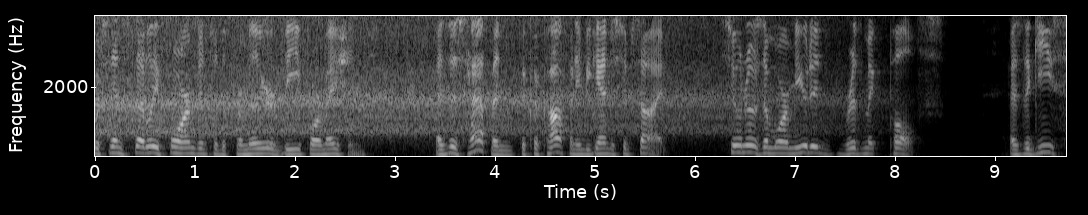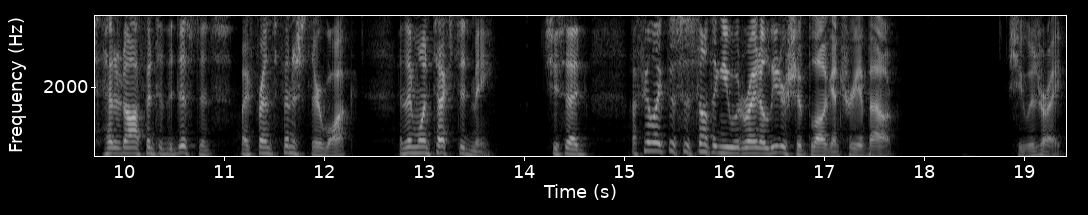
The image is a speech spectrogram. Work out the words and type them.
which then steadily formed into the familiar V formations. As this happened, the cacophony began to subside. Soon it was a more muted, rhythmic pulse. As the geese headed off into the distance, my friends finished their walk, and then one texted me. She said, I feel like this is something you would write a leadership blog entry about. She was right.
